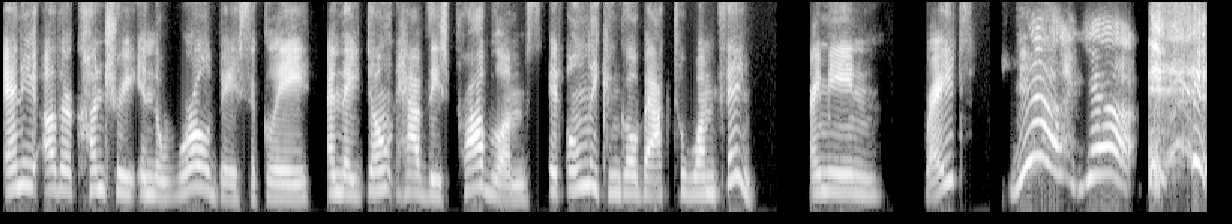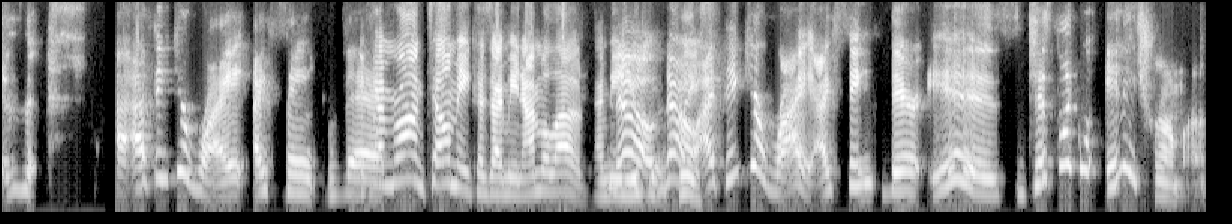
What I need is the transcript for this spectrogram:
any other country in the world, basically, and they don't have these problems, it only can go back to one thing. I mean, right? Yeah, yeah. I think you're right. I think that if I'm wrong, tell me because I mean I'm allowed. I mean, no, no. Please. I think you're right. I think there is just like any trauma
